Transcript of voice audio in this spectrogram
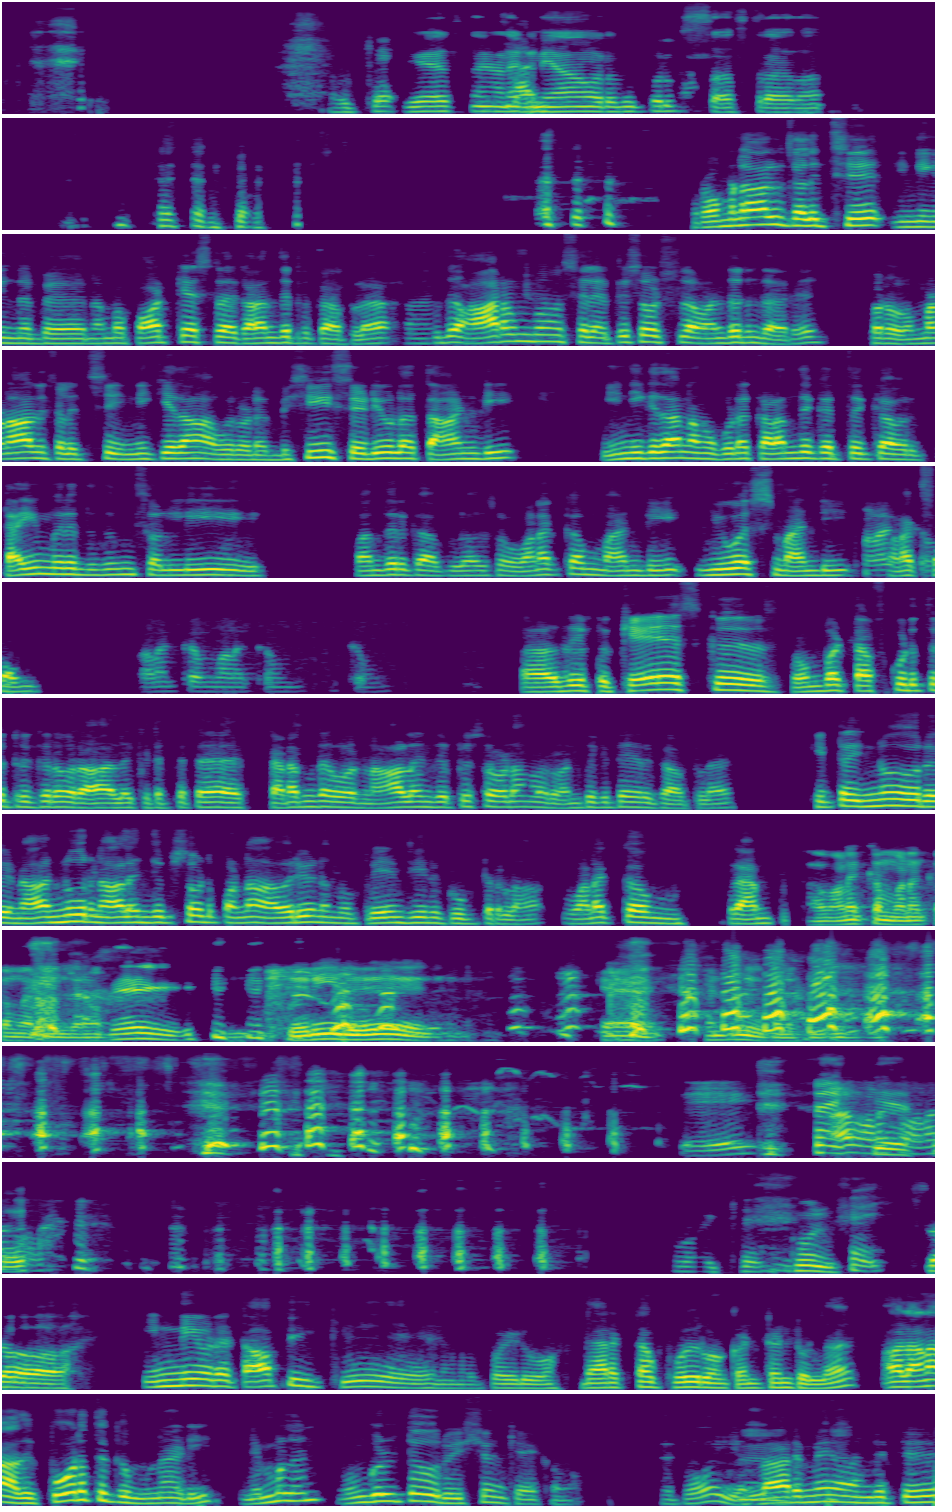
ஓகே எனக்கு ஞாபகம் வருது குறுக்கு சாஸ்திரா தான். ரொம்ப நாள் கழிச்சு இன்னைக்கு இந்த நம்ம பாட்காஸ்ட்ல கலந்துட்டு இருக்காப்ல அதாவது ஆரம்பம் சில எபிசோட்ஸ்ல வந்திருந்தாரு. அப்புறம் ரொம்ப நாள் கழிச்சு இன்னைக்கு தான் அவரோட பிஸி ஷெடியூலை தாண்டி இன்னைக்கு தான் நம்ம கூட கலந்துக்கிறதுக்கு அவருக்கு டைம் இருந்ததுன்னு சொல்லி வந்திருக்காப்ல ஸோ வணக்கம் மாண்டி யூஎஸ் மாண்டி வணக்கம். வணக்கம் வணக்கம் வணக்கம். அதாவது இப்போ கேஎஸ்க்கு ரொம்ப டஃப் கொடுத்துட்டு இருக்கிற ஒரு ஆளு. கிட்டத்தட்ட கடந்த ஒரு நாலஞ்சு எபிசோட அவர் வந்துகிட்டே இருக்காப்ல கிட்ட இன்னும் ஒரு நானூறு நாலஞ்சு எபிசோடு பண்ணா அவரையும் நம்ம பிரேம்ஜின்னு கூப்பிட்டுறலாம். வணக்கம் ராம். ஆ, வணக்கம் வணக்கம் தெரியுது. Okay cool. ஸோ இன்னையோட டாபிக்கு நம்ம போயிடுவோம். டைரக்டா போயிடுவோம் கண்டென்ட் உள்ள. அது ஆனா அதுக்கு போறதுக்கு முன்னாடி நிம்மலன் உங்கள்கிட்ட ஒரு விஷயம் கேட்கணும். இப்போ எல்லாருமே வந்துட்டு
